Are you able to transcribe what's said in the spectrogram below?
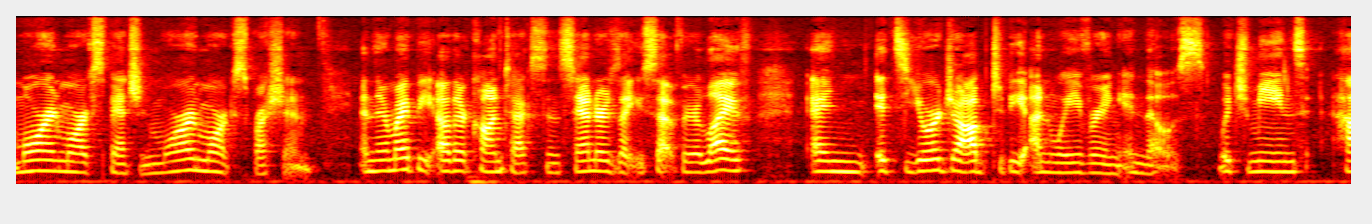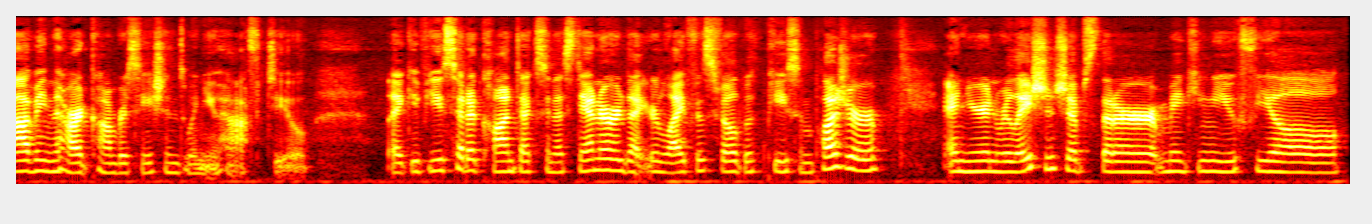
more and more expansion, more and more expression. And there might be other contexts and standards that you set for your life, and it's your job to be unwavering in those, which means having the hard conversations when you have to. Like if you set a context and a standard that your life is filled with peace and pleasure, and you're in relationships that are making you feel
